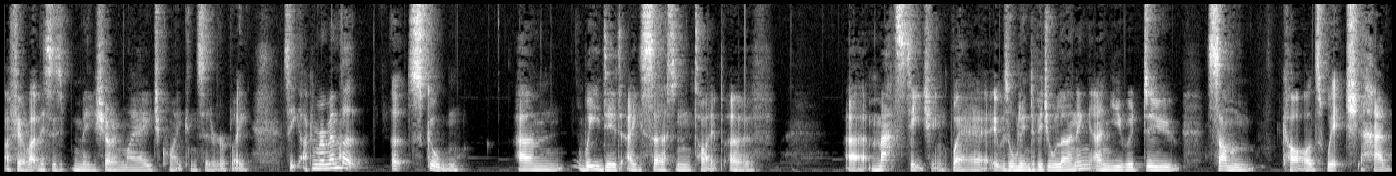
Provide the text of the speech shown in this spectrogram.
I feel like this is me showing my age quite considerably. See, I can remember at school um, we did a certain type of uh, maths teaching where it was all individual learning, and you would do some cards which had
